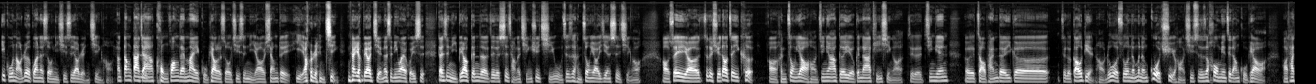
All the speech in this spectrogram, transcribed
一股脑乐观的时候，你其实要冷静哈。那当大家恐慌在卖股票的时候，其实你要相对也要冷静。那要不要减，那是另外一回事。但是你不要跟着这个市场的情绪起舞，这是很重要一件事情哦。哦，所以呃，这个学到这一课。哦，很重要哈！今天阿哥也有跟大家提醒啊，这个今天呃早盘的一个这个高点哈，如果说能不能过去哈，其实是后面这张股票啊，啊它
